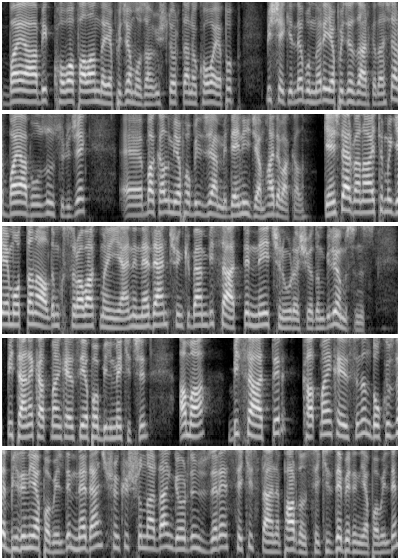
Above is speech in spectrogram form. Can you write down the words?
bayağı bir kova falan da yapacağım o zaman. 3-4 tane kova yapıp bir şekilde bunları yapacağız arkadaşlar. Bayağı bir uzun sürecek. Ee, bakalım yapabileceğim mi? Deneyeceğim. Hadi bakalım. Gençler ben item'ı Game Mode'dan aldım. Kusura bakmayın yani. Neden? Çünkü ben bir saattir ne için uğraşıyordum biliyor musunuz? Bir tane katman kayası yapabilmek için. Ama bir saattir katman kayasının 9'da birini yapabildim. Neden? Çünkü şunlardan gördüğünüz üzere 8 tane pardon 8'de birini yapabildim.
